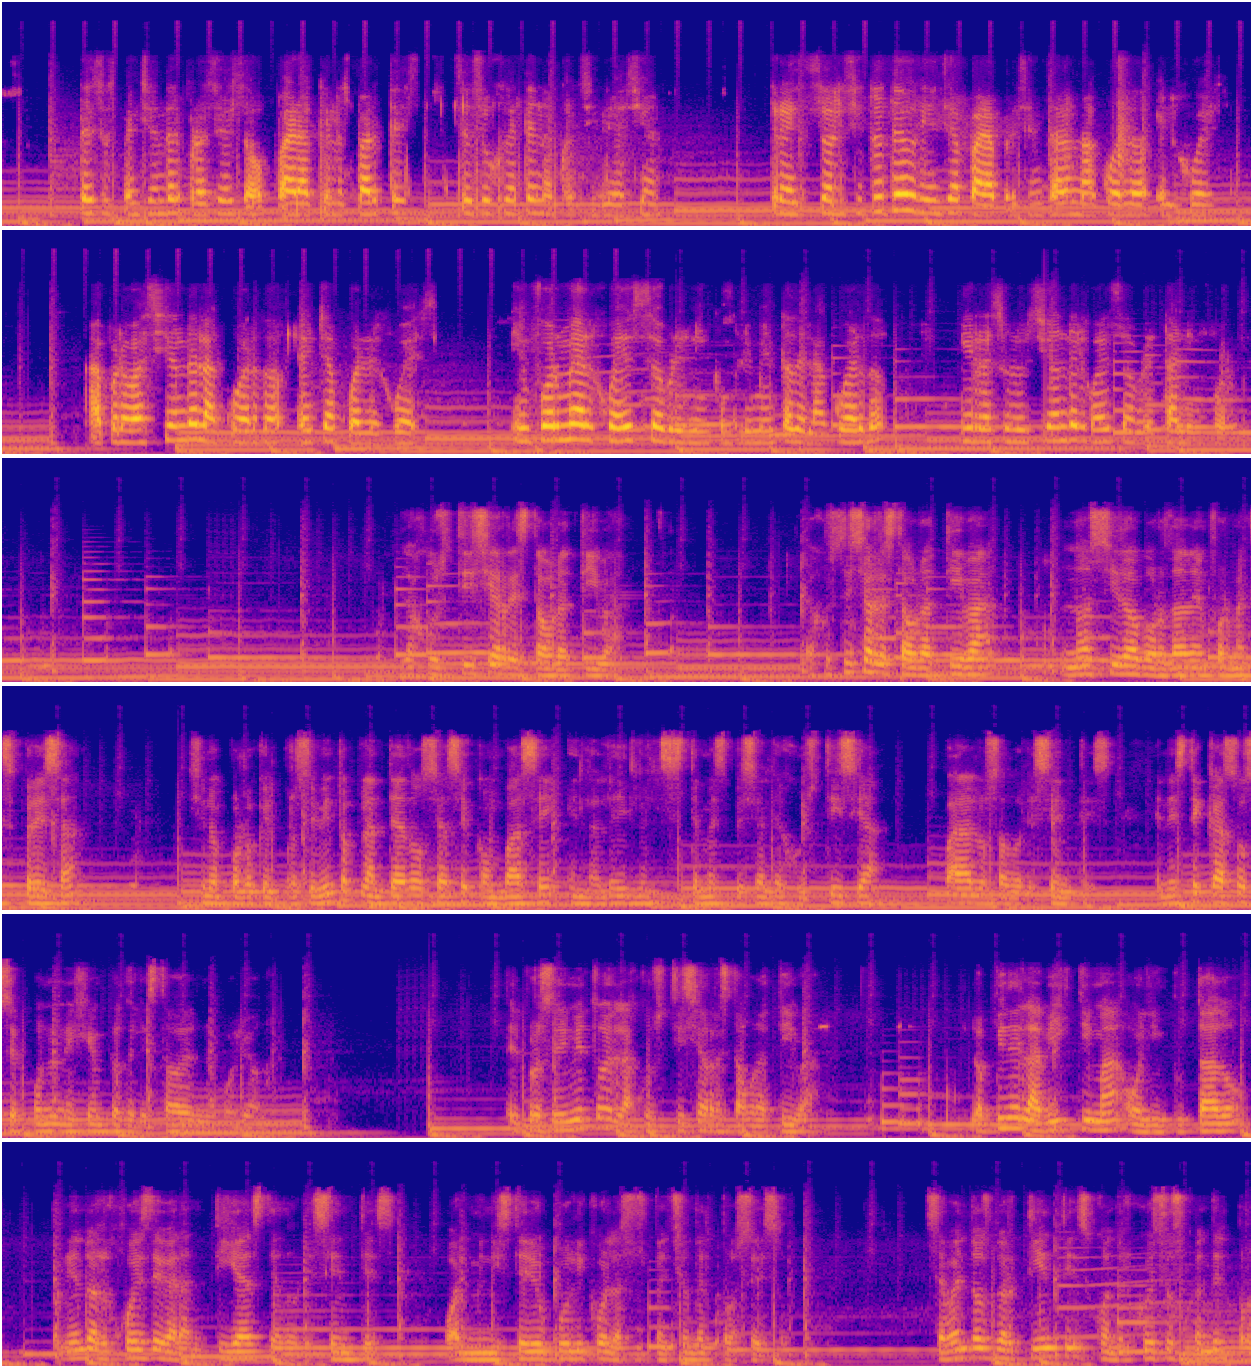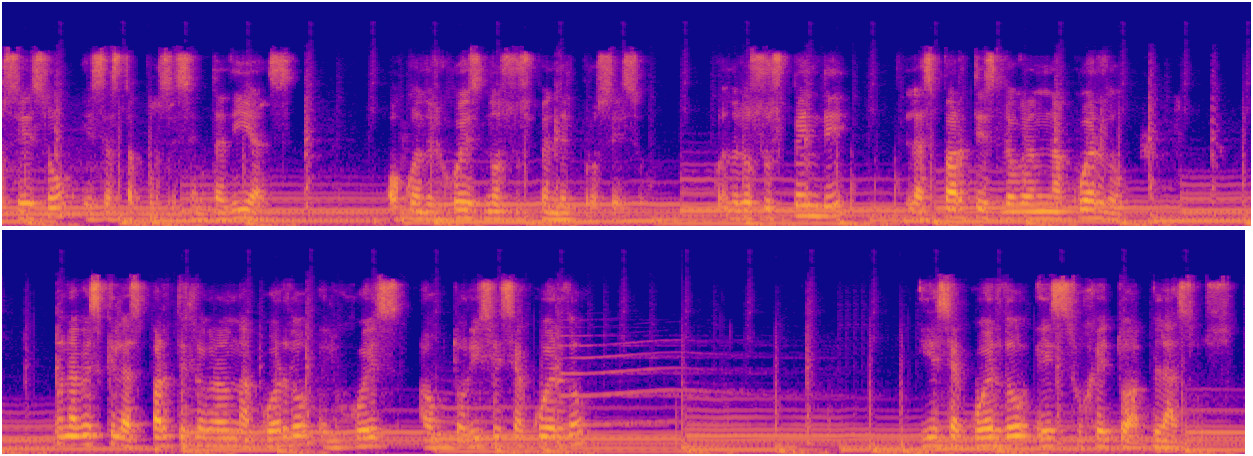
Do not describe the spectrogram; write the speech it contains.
de suspensión del proceso para que las partes se sujeten a conciliación. 3. Solicitud de audiencia para presentar un acuerdo el juez. Aprobación del acuerdo hecha por el juez. Informe al juez sobre el incumplimiento del acuerdo y resolución del juez sobre tal informe. Justicia restaurativa. La justicia restaurativa no ha sido abordada en forma expresa, sino por lo que el procedimiento planteado se hace con base en la ley del Sistema Especial de Justicia para los adolescentes. En este caso se pone un ejemplo del Estado de Nuevo León. El procedimiento de la justicia restaurativa lo pide la víctima o el imputado poniendo al juez de garantías de adolescentes o al Ministerio Público la suspensión del proceso. Se va en dos vertientes, cuando el juez suspende el proceso es hasta por 60 días o cuando el juez no suspende el proceso. Cuando lo suspende, las partes logran un acuerdo. Una vez que las partes logran un acuerdo, el juez autoriza ese acuerdo y ese acuerdo es sujeto a plazos.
